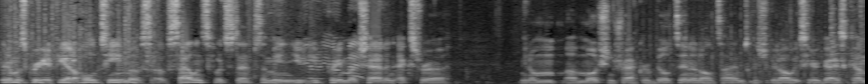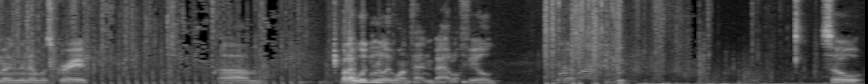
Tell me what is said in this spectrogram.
and it was great. If you had a whole team of, of silenced footsteps, I mean, you, you pretty much had an extra you know, motion tracker built in at all times because you could always hear guys coming, and it was great. Um, but I wouldn't really want that in Battlefield. So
